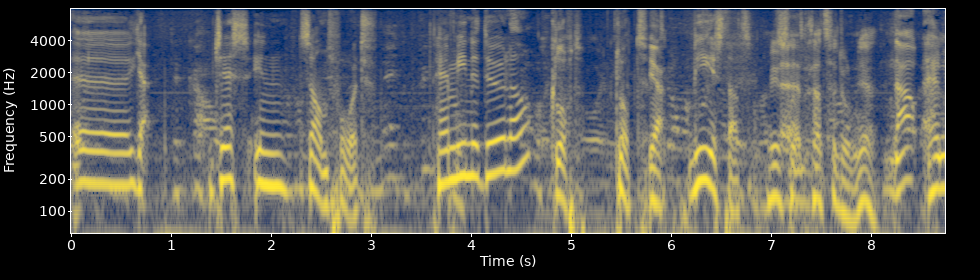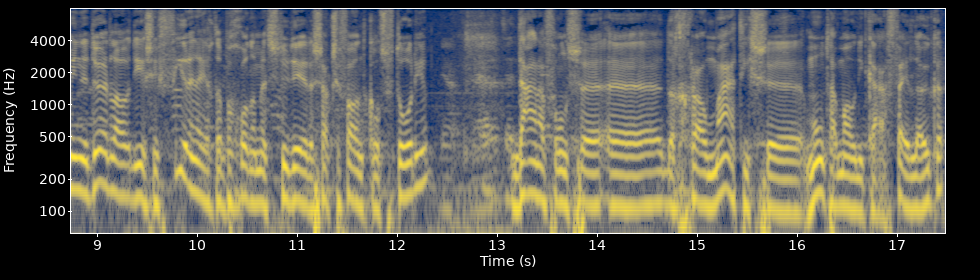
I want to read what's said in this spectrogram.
Eh, ja, Jazz in Zandvoort. Hermine Deurlo? Klopt. Klopt. Ja. Wie is dat? Wie is dat gaat ze doen, ja. Nou, Hermine Deurlo die is in 94 begonnen met studeren saxofoon in het conservatorium. Daarna vond ze eh, de chromatische mondharmonica veel leuker.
